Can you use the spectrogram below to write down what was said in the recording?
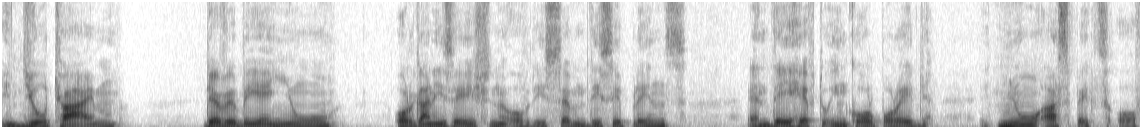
In due time, there will be a new organization of these seven disciplines, and they have to incorporate new aspects of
